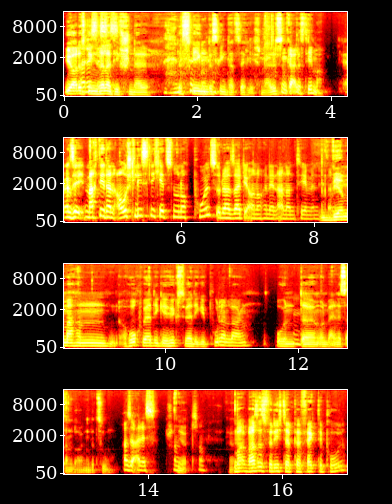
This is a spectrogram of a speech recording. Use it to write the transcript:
Ja, das, das ging relativ schnell. Das ging, das ging tatsächlich schnell. Das ist ein geiles Thema. Also macht ihr dann ausschließlich jetzt nur noch Pools oder seid ihr auch noch in den anderen Themen drin? Wir machen hochwertige, höchstwertige Poolanlagen und, mhm. ähm, und Wellnessanlagen dazu. Also alles schon ja. so. Ja. Was ist für dich der perfekte Pool?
